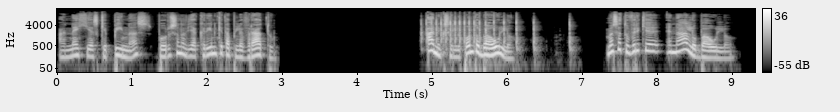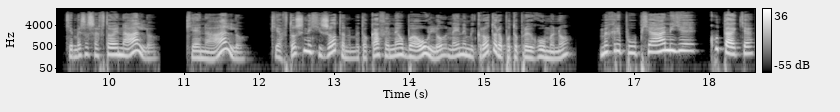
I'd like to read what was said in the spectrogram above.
ανέχειας και πείνας, μπορούσε να διακρίνει και τα πλευρά του. Άνοιξε λοιπόν τον μπαούλο. Μέσα του βρήκε ένα άλλο μπαούλο και μέσα σε αυτό ένα άλλο και ένα άλλο και αυτό συνεχιζόταν με το κάθε νέο μπαούλο να είναι μικρότερο από το προηγούμενο, μέχρι που πια άνοιγε κουτάκια.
